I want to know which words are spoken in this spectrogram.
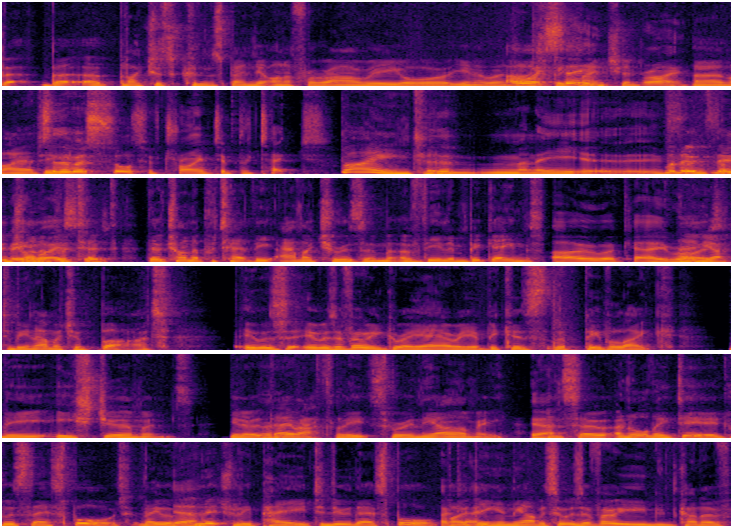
But but uh, but I just couldn't spend it on a Ferrari or you know a Oh, nice I big see. mansion. Right. Um, I So they were sort of trying to protect trying to. the money uh, well, from, they, from they're being trying to protect. They're trying to protect the amateurism of the Olympic Games. Oh, okay, right. and you have to be an amateur. But it was it was a very grey area because the people like the East Germans, you know, their athletes were in the army, Yeah. and so and all they did was their sport. They were Yeah. literally paid to do their sport by being in the army. So it was a very kind of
